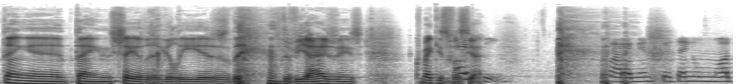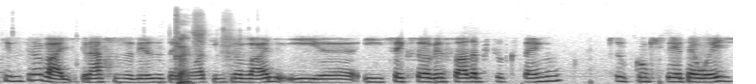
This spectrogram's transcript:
tem, eh, tem cheia de regalias de, de viagens. Como é que isso É funciona? assim, claramente que eu tenho um ótimo trabalho, graças a Deus eu tenho Tens. um ótimo trabalho e, eh, e sei que sou abençoada por tudo que tenho, por tudo que conquistei até hoje.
